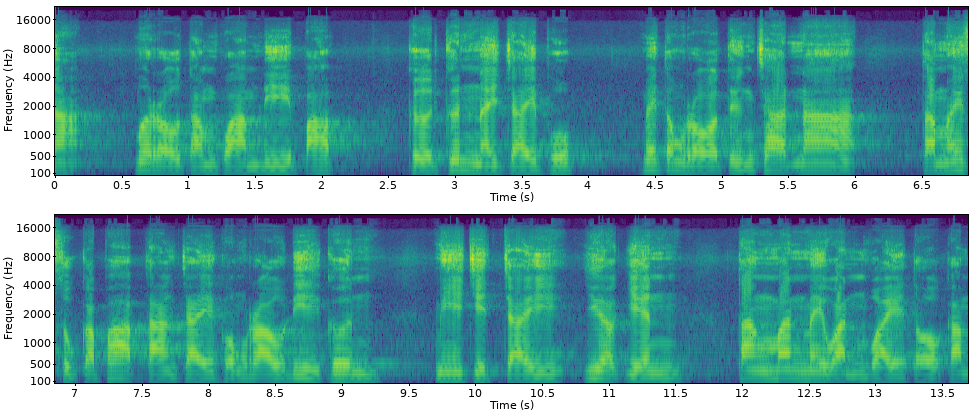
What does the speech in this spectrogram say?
น่ะ เมื่อเราทำความดีปั๊บเกิดขึ้นในใจปุ๊บไม่ต้องรอถึงชาติหน้าทำให้สุขภาพทางใจของเราดีขึ้น มีจิตใจเยือกเย็น ตั้งมั่นไม่หวั่นไหวต่อกรรม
